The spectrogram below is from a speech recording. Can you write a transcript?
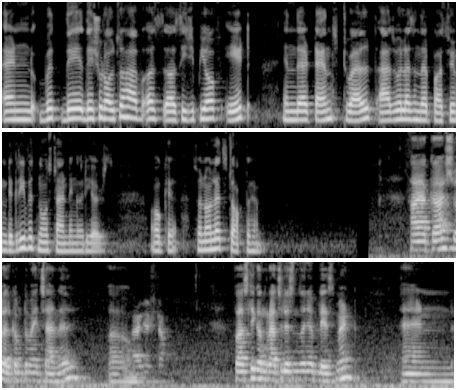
and with they, they should also have a, a CGP of 8 in their 10th, 12th as well as in their pursuing degree with no standing arrears. Okay, so now let's talk to him. Hi Akash, welcome to my channel. Um, Hi. Firstly, congratulations on your placement. And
